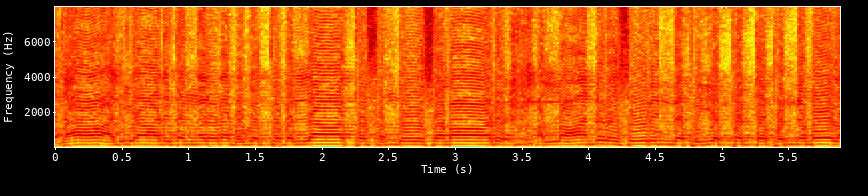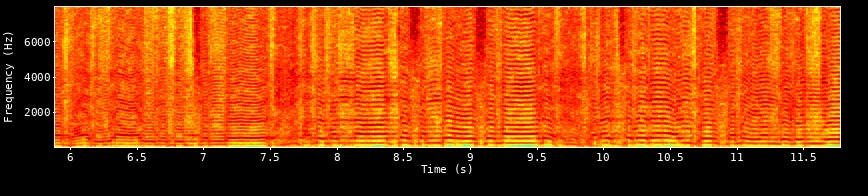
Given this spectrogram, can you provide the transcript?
അതാ അലിയാര് തങ്ങളുടെ മുഖത്ത് വല്ലാത്ത സന്തോഷമാണ്. അള്ളാന്റെ റസൂലിന്റെ പ്രിയപ്പെട്ട പൊന്നമോള ഭാര്യയായി ലഭിച്ചല്ലോ. അത് വല്ലാത്ത സന്തോഷമാണ്. പടച്ചവരെ അല്പം സമയം കഴിഞ്ഞു.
